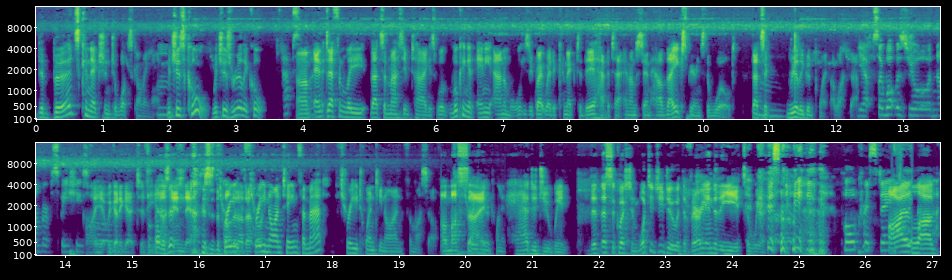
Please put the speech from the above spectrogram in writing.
the birds' connection to what's going on, Mm. which is cool, which is really cool. absolutely Um, and definitely that's a massive tag as well. Looking at any animal is a great way to connect to their habitat and understand how they experience the world. That's Mm. a really good point. I like that. Yep. So, what was your number of species? Oh, for- yeah, we got to go to the What uh, was it? end now. This is the part Three that I don't three like. for Matt, three twenty nine for myself. I must say, how did you win? Th- that's the question. What did you do at the very end of the year to win? Christine. Paul Christine. I lugged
